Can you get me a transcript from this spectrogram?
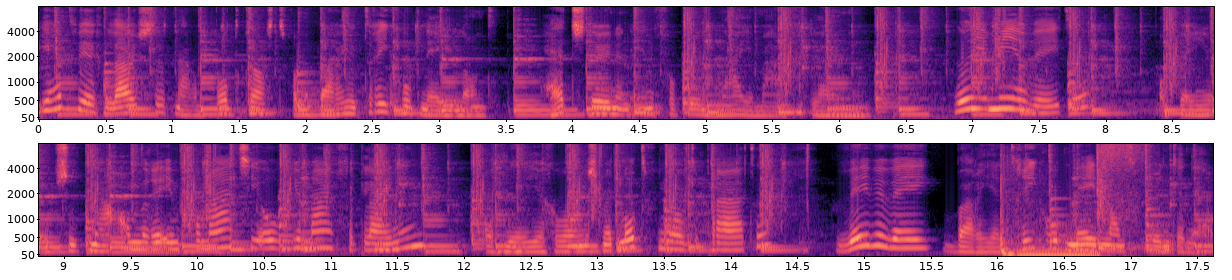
Je hebt weer geluisterd naar een podcast van de Bariatriegroep Nederland. Het steun- en infopunt na je maagverkleining. Wil je meer weten? Of ben je op zoek naar andere informatie over je maagverkleining? Of wil je gewoon eens met lotgenoten praten? www.bariatriegroepnederland.nl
